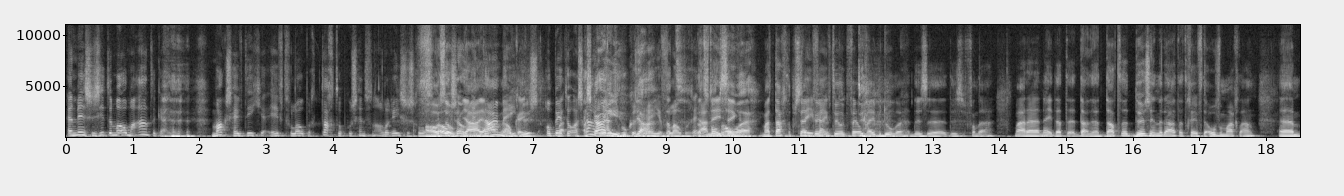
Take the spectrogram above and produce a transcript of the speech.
En mensen zitten me allemaal aan te kijken. Max heeft dit jaar heeft voorlopig 80% van alle races gewonnen. Oh, zo. zo. Ja, en ja, daarmee dus Alberto Maar Ascari, Ascari, uit de boeken ja, gereden dat- voorlopig. Hè? Ja, nee, er al, zeker. eh, maar 80% kun je 52. natuurlijk veel mee bedoelen. Dus, eh, dus vandaar. Maar eh, nee, dat, dat, dat, dus inderdaad, dat geeft de overmacht aan. Ehm,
